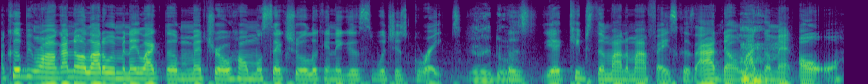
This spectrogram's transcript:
I could be wrong. I know a lot of women they like the metro homosexual looking niggas, which is great Yeah, they do. because it keeps them out of my face because I don't like them at all.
